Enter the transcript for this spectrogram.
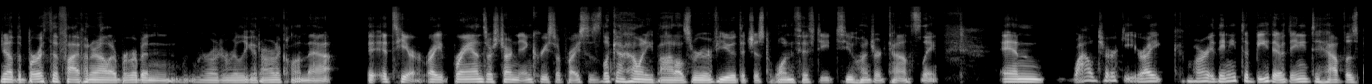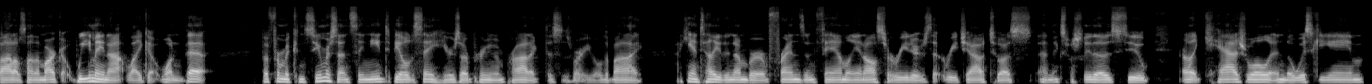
you know, the birth of five hundred dollar bourbon, we wrote a really good article on that. It, it's here, right? Brands are starting to increase their prices. Look at how many bottles we review that just 150, 200 constantly. And wild turkey, right? Campari, they need to be there. They need to have those bottles on the market. We may not like it one bit, but from a consumer sense, they need to be able to say, here's our premium product. This is where you're able to buy. I can't tell you the number of friends and family and also readers that reach out to us, um, especially those who are like casual in the whiskey game,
